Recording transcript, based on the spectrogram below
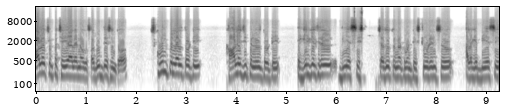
ఆలోచింప చేయాలనే ఒక సదుద్దేశంతో స్కూల్ పిల్లలతోటి కాలేజీ పిల్లలతోటి అగ్రికల్చరల్ బిఎస్సి చదువుతున్నటువంటి స్టూడెంట్స్ అలాగే బిఎస్సి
